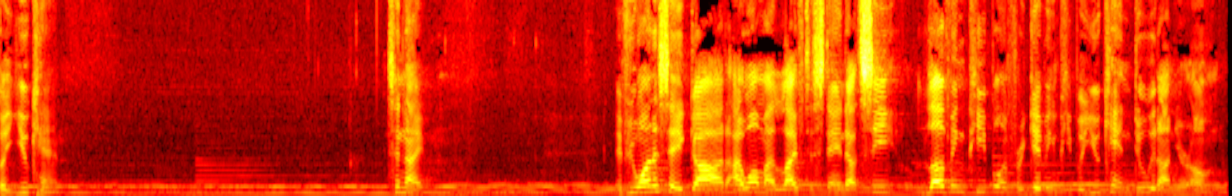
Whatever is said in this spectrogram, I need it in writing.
but you can. Tonight, if you want to say, God, I want my life to stand out, see, loving people and forgiving people, you can't do it on your own.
